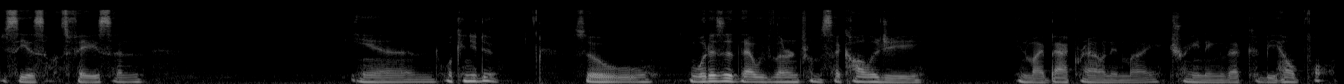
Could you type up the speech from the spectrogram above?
you see someone's face and and what can you do? So, what is it that we've learned from psychology in my background, in my training, that could be helpful?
